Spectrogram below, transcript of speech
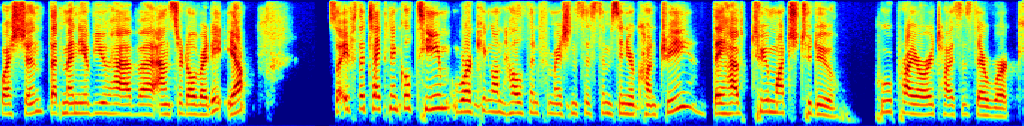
question that many of you have uh, answered already. Yeah. So if the technical team working on health information systems in your country, they have too much to do, who prioritizes their work?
